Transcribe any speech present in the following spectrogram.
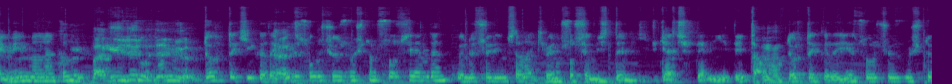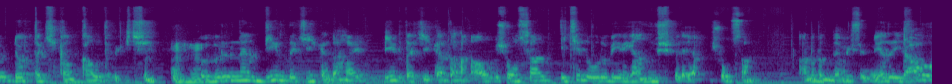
Emeğimle alakalı Bak yüzde yüz demiyorum. 4 dakikada Evet. 7 soru çözmüştüm sosyalden. Öyle söyleyeyim sana ki benim sosyalim cidden iyiydi. Gerçekten iyiydi. Tamam. 4 dakikada 7 soru çözmüştüm. 4 dakikam kaldığı için. Hı hı. Öbüründen 1 dakika daha, 1 dakika daha almış olsam 2 doğru bir yanlış bile yapmış olsam. Anladın mı demek istediğimi? Ya da 2 Ya doğru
